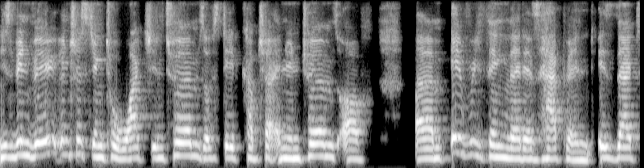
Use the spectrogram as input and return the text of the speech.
it's been very interesting to watch in terms of state capture and in terms of um, everything that has happened is that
